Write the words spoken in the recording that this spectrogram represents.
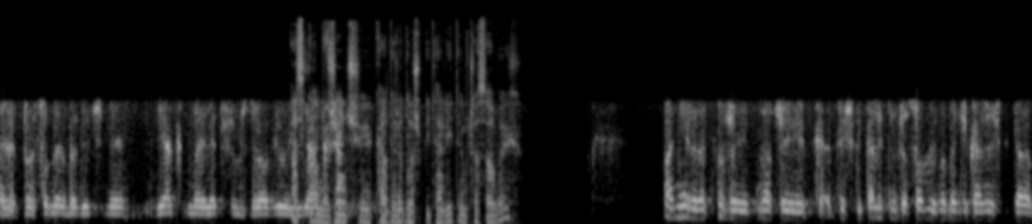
y, personel medyczny w jak najlepszym zdrowiu. A skąd jak... wziąć kadry do szpitali tymczasowych? Panie redaktorze, znaczy tych szpitali tymczasowych, no będzie każdy szpital,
